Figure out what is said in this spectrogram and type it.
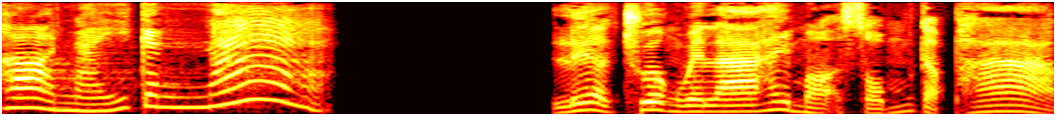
ข้อไหนกันแน่ เลือกช่วงเวลาให้เหมาะสมกับภาพ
